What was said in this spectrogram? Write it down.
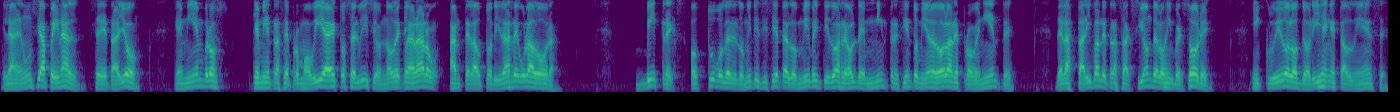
En la denuncia penal se detalló que miembros que mientras se promovía estos servicios no declararon ante la autoridad reguladora. Bitrex obtuvo desde 2017 al 2022 alrededor de 1.300 millones de dólares provenientes de las tarifas de transacción de los inversores, incluidos los de origen estadounidense.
